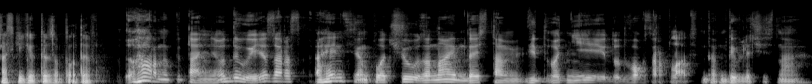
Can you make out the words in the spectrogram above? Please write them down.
А скільки ти заплатив? Гарне питання. От диви, я зараз агенціям плачу за найм десь там від однієї до двох зарплат, там дивлячись на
